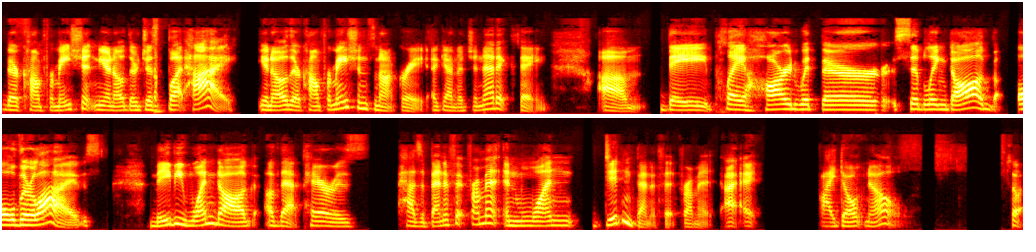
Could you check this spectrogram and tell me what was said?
their confirmation you know they're just butt high you know their confirmation's not great. Again a genetic thing. Um, they play hard with their sibling dog all their lives. Maybe one dog of that pair is has a benefit from it and one didn't benefit from it. I i, I don't know. So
